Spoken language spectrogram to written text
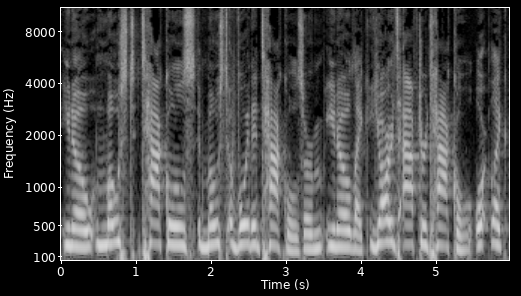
you know most tackles, most avoided tackles, or you know like yards after tackle, or like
